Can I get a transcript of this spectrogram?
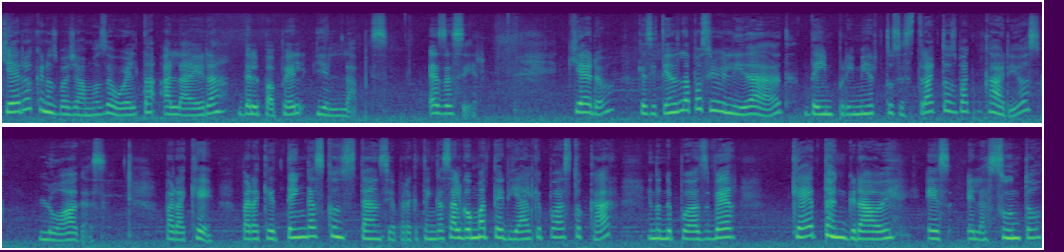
quiero que nos vayamos de vuelta a la era del papel y el lápiz. Es decir, quiero que si tienes la posibilidad de imprimir tus extractos bancarios, lo hagas. ¿Para qué? Para que tengas constancia, para que tengas algo material que puedas tocar, en donde puedas ver qué tan grave es el asunto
